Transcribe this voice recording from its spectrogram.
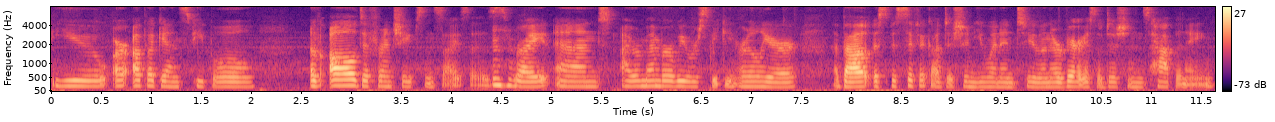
you are up against people of all different shapes and sizes, Mhm. right? And I remember we were speaking earlier about a specific audition you went into, and there were various auditions happening,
